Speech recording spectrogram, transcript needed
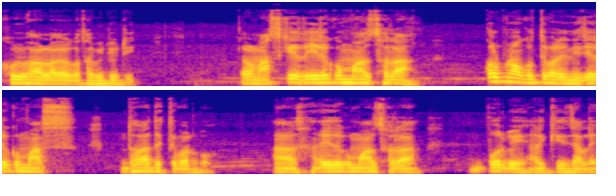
খুবই ভালো লাগার কথা ভিডিওটি। কারণ আজকের এইরকম মাছ ধরা কল্পনাও করতে পারিনি যে এরকম মাছ ধরা দেখতে পারব। আর এইরকম মাছ ধরা পড়বে আর কি জালে।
